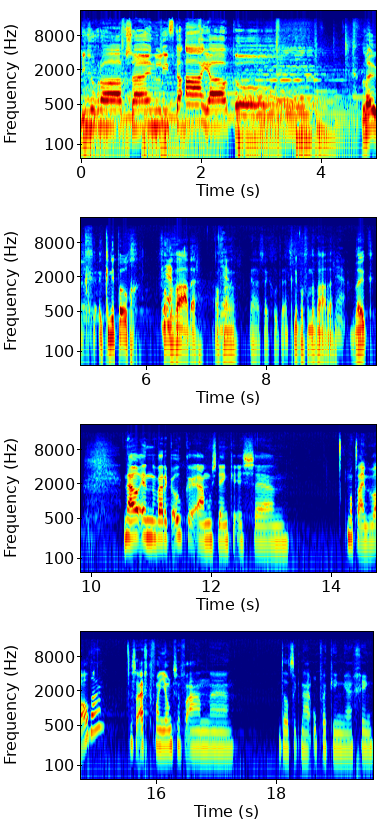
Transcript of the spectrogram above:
Die zo graag zijn liefde aan jou toont. Leuk, een knipoog van Ja. de vader. Of, Ja. Ja. zeg ik goed hè? Knipoog van de vader. Ja. Leuk. Nou, en waar ik ook eh, aan moest denken is ehm Martijn Bewalda. Dat is eigenlijk van jongs af aan eh, dat ik naar opwekking eh, ging.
